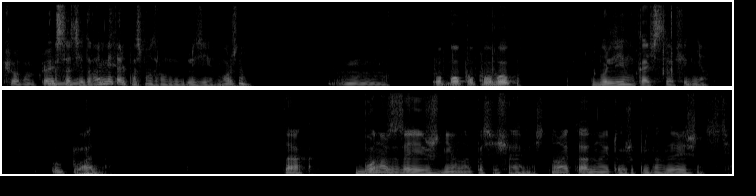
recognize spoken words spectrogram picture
Что там, Ну, 5 Кстати, давай медаль посмотрим вблизи, можно? М, Оп-оп-оп-оп. Блин, качество фигня. Ладно. Так, бонус за ежедневную посещаемость. Но это одно и то же, принадлежность.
